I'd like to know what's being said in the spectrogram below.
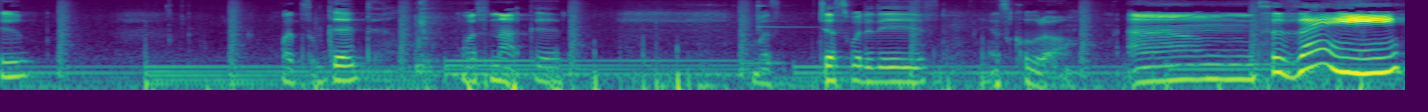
52. What's good? What's not good? What's just what it is? It's cool though. Um, today,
